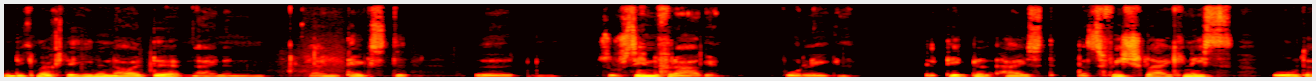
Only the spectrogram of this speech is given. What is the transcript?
und ich möchte Ihnen heute einen kleinen Text äh, zur Sinnfrage vorlegen. Der Titel heißt Das Fischgleichnis oder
